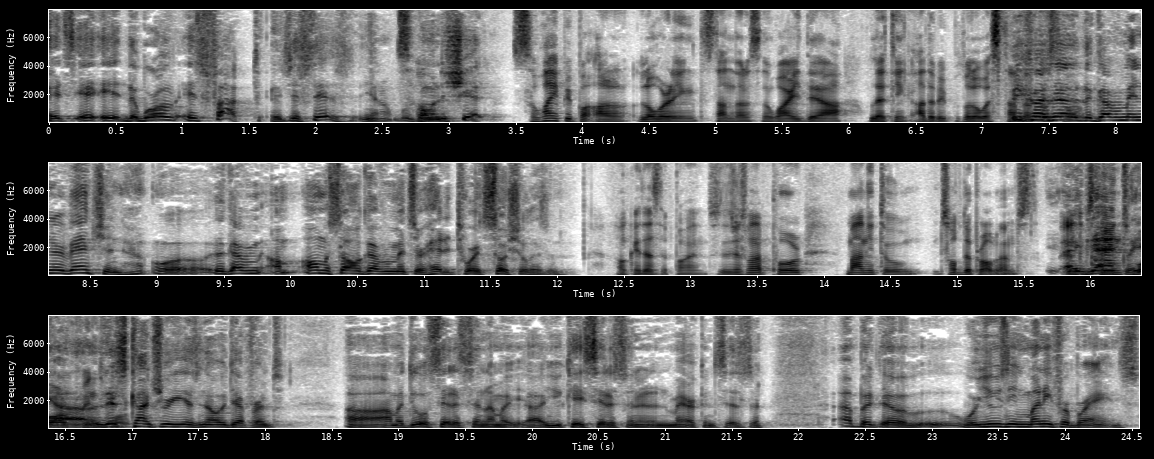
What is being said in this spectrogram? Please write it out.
it's it, it, the world is fucked. It just is. You know, we're so, going to shit. So why people are lowering standards and why they are letting other people lower standards? Because uh, the government intervention. The government, um, almost all governments are headed towards socialism. Okay, that's the point. So they just want to pour money to solve the problems. Exactly. Uh, this country is no different. Uh, I'm a dual citizen. I'm a UK citizen and an American citizen. Uh, but uh, we're using money for brains.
